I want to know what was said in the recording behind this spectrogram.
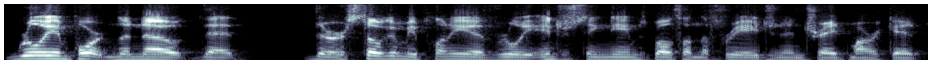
really important to note that there are still going to be plenty of really interesting names both on the free agent and trade market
